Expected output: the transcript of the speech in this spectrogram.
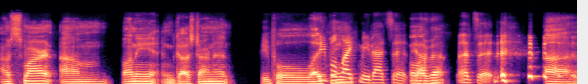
I'm smart. I'm funny, and gosh darn it, people like People me. like me. That's it. Yeah, like that. that's it. Uh,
